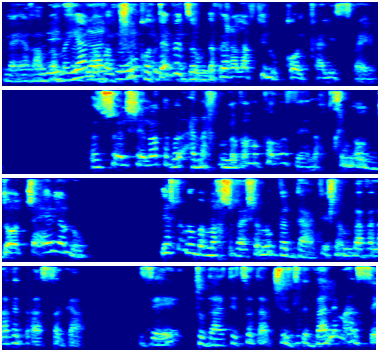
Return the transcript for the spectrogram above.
אולי הרמב"ם היה לו, אבל כשהוא כותב את זה, הוא מדבר עליו כאילו כל קהל ישראל. אז הוא שואל שאלות, אבל אנחנו לא במקום הזה, אנחנו צריכים להודות שאין לנו. יש לנו במחשבה, יש לנו בדת, יש לנו בהבנה ובהשגה. זה תודעת עץ הדת, שזה בא למעשה,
